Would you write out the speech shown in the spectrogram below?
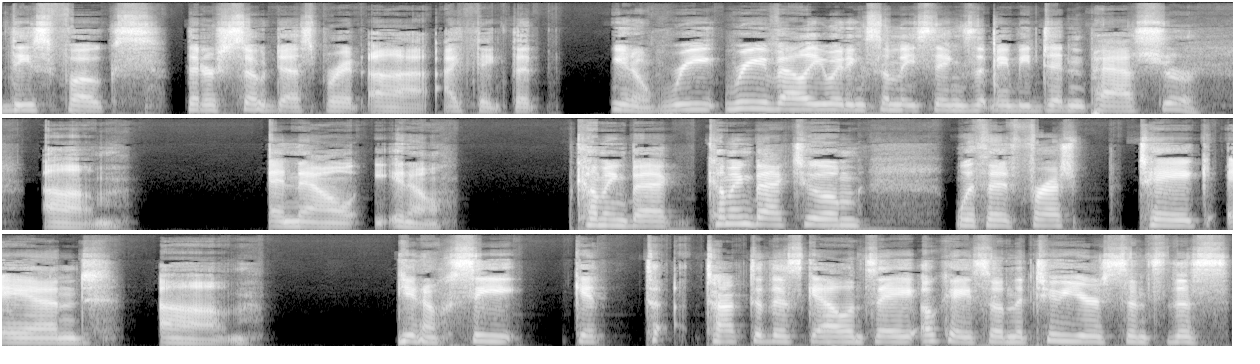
these folks that are so desperate, uh, I think that you know re reevaluating some of these things that maybe didn't pass. Sure. Um, and now you know coming back coming back to them with a fresh take and um, you know see t- talk to this gal and say okay so in the two years since this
